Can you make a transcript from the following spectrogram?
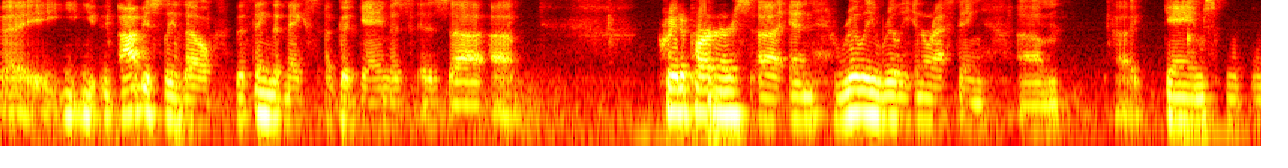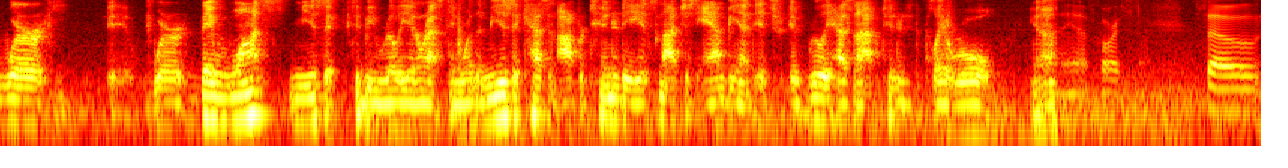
uh, you, you, obviously though, the thing that makes a good game is is uh, uh, creative partners uh, and really really interesting um, uh, games where where they want music to be really interesting, where the music has an opportunity. It's not just ambient. It's it really has an opportunity to play a role. You know. Yeah, of course. So,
